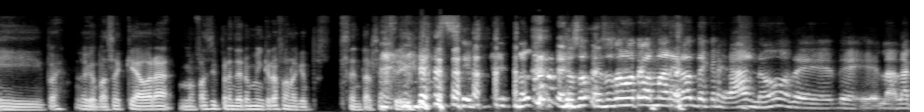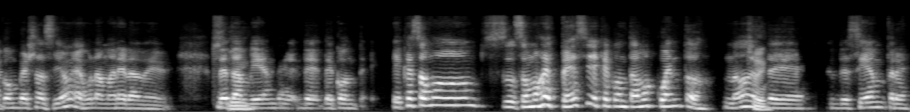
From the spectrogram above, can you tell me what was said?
y pues lo que pasa es que ahora es más fácil prender un micrófono que pues, sentarse a escribir. sí. No, eso, son, son otras maneras de crear, ¿no? De, de la, la, conversación es una manera de, de también de, de, de, es que somos, somos especies que contamos cuentos, ¿no? Desde, siempre.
